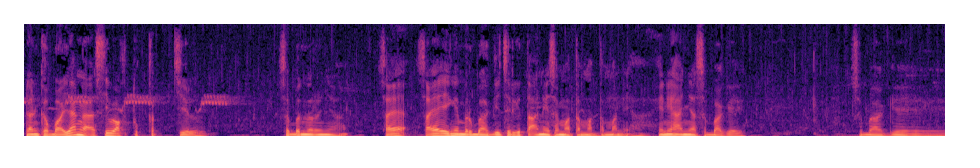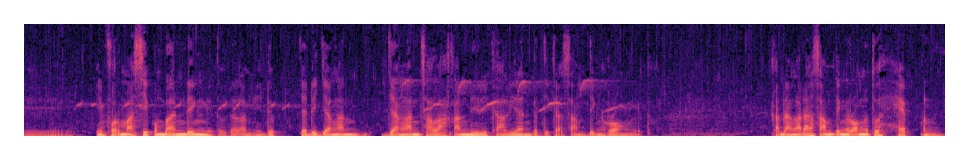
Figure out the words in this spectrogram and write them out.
Dan kebayang nggak sih waktu kecil sebenarnya saya saya ingin berbagi cerita nih sama teman-teman ya. Ini hanya sebagai sebagai informasi pembanding gitu dalam hidup. Jadi jangan jangan salahkan diri kalian ketika something wrong gitu. Kadang-kadang something wrong itu happen.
